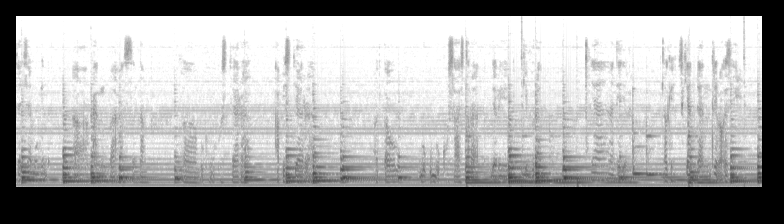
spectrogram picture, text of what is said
saya, saya mungkin terima kasih.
